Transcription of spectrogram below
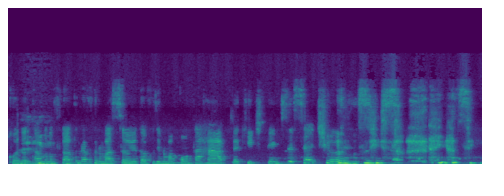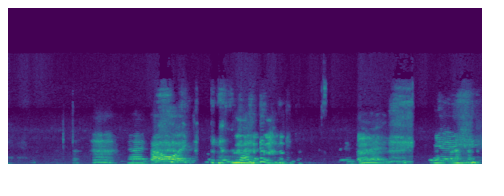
Quando eu estava no final da minha formação, eu estava fazendo uma conta rápida aqui, que tem 17 anos. Isso. E assim. Ai, tá ótimo. e aí,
